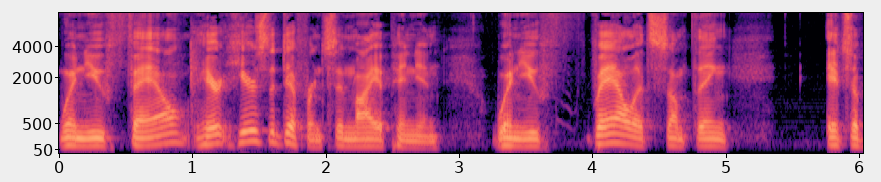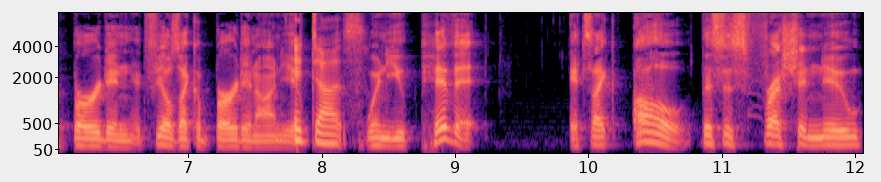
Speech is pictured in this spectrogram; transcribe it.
when you fail, here here's the difference in my opinion. When you fail at something, it's a burden. It feels like a burden on you. It does. When you pivot, it's like, oh, this is fresh and new,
